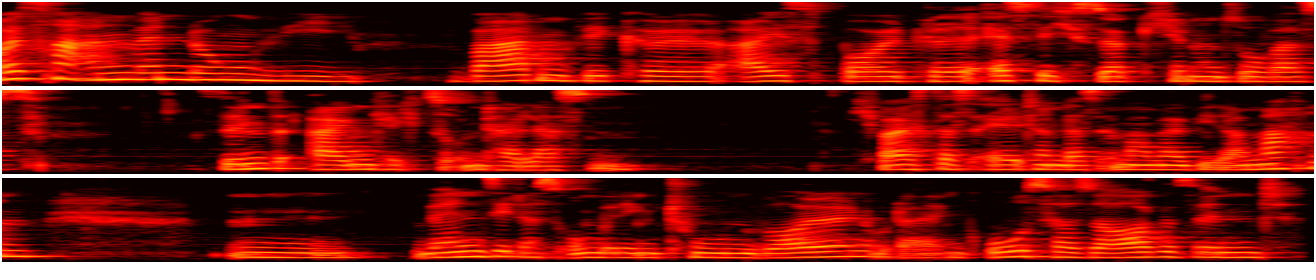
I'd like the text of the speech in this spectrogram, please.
Äußere Anwendungen wie Wadenwickel, Eisbeutel, Essigsöckchen und sowas sind eigentlich zu unterlassen. Ich weiß, dass Eltern das immer mal wieder machen. Mm, wenn sie das unbedingt tun wollen oder in großer Sorge sind,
